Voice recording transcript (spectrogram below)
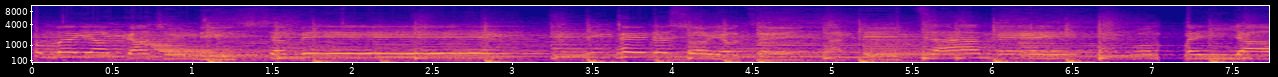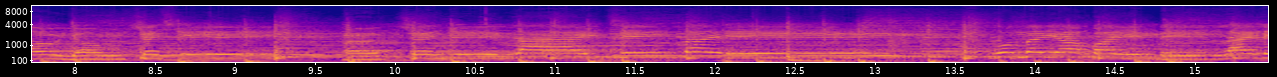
我们要高举你生命，你配得所有最大的赞美。我们要用全心和全意来敬拜你。我们要欢迎你来临，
